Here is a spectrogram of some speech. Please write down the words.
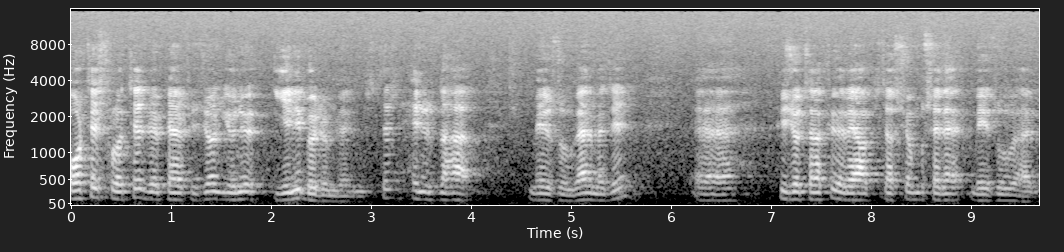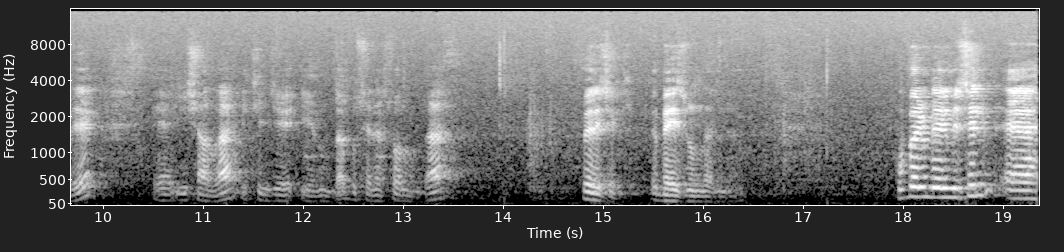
Ortez protez ve perfüzyon yönü yeni bölümlerimizdir. Henüz daha mezun vermedi. Ee, fizyoterapi ve rehabilitasyon bu sene mezun verdi. Ee, inşallah ikinci yılında bu sene sonunda verecek mezunlarını. Bu bölümlerimizin e,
